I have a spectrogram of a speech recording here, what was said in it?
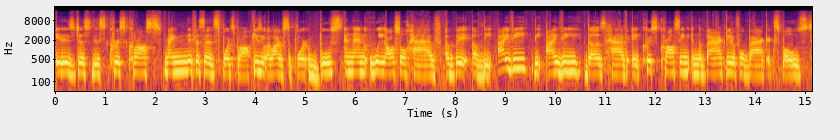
it is just this crisscross, magnificent sports bra. Gives you a lot of support and boost. And then we also have a bit of the ivy. The ivy does have a crisscrossing in the back, beautiful back exposed.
